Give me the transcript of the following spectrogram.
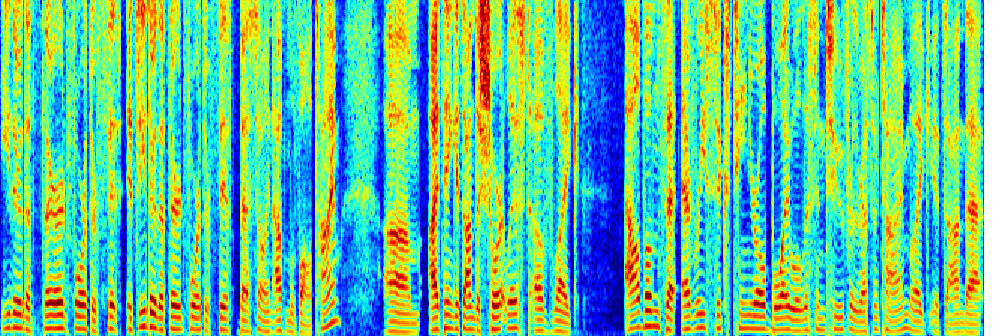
either the third, fourth, or fifth. It's either the third, fourth, or fifth best-selling album of all time. Um, I think it's on the short list of like albums that every 16 year old boy will listen to for the rest of time. Like it's on that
